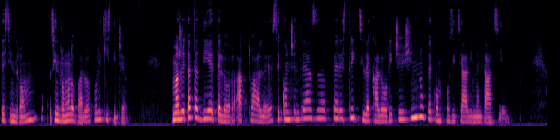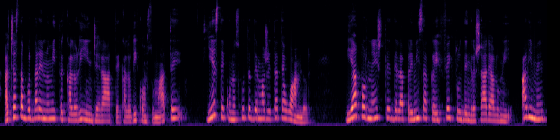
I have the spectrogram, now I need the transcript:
de sindrom, sindromul ovarelor polichistice. Majoritatea dietelor actuale se concentrează pe restricțiile calorice și nu pe compoziția alimentației. Această abordare numită calorii ingerate, calorii consumate, este cunoscută de majoritatea oamenilor – ea pornește de la premisa că efectul de îngrășare al unui aliment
